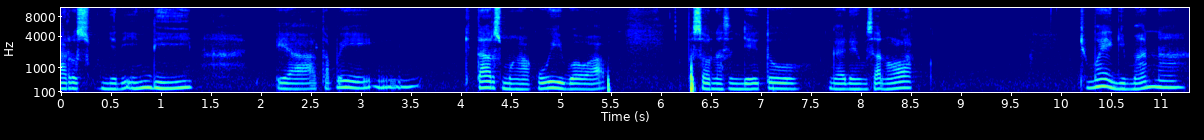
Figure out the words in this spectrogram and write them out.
harus menjadi indie ya tapi kita harus mengakui bahwa pesona senja itu nggak ada yang bisa nolak. Cuma ya gimana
